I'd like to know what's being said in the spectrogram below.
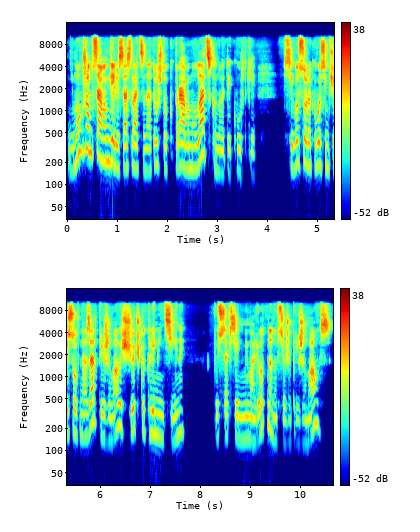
Не мог же он в самом деле сослаться на то, что к правому лацкану этой куртки всего 48 часов назад прижималась щечка Клементины, пусть совсем мимолетно, но все же прижималась.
